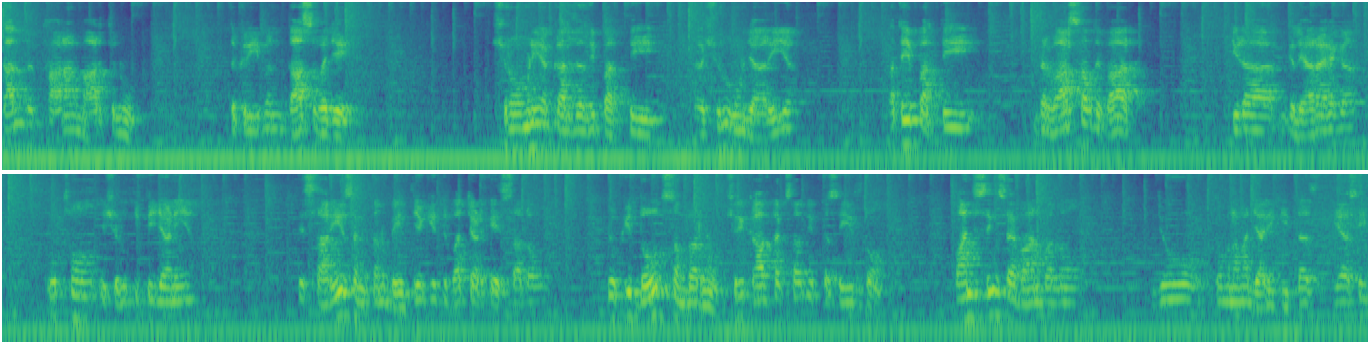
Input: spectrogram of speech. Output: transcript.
ਕੱਲ 18 ਮਾਰਚ ਨੂੰ ਤਕਰੀਬਨ 10 ਵਜੇ ਸ਼੍ਰੋਮਣੀ ਅਕਾਲੀ ਦਲ ਦੀ ਭਰਤੀ ਸ਼ੁਰੂ ਹੋਣ ਜਾ ਰਹੀ ਆ ਅਤੇ ਭਰਤੀ ਦਰਬਾਰ ਸਾਹਿਬ ਦੇ ਬਾਹਰ ਜਿਹੜਾ ਗਲਿਆਰਾ ਹੈਗਾ, ਉੱਥੋਂ ਇਹ ਸ਼ੁਰੂ ਕੀਤੀ ਜਾਣੀ ਆ। ਤੇ ਸਾਰੀਆਂ ਸੰਗਤਾਂ ਨੂੰ ਬੇਨਤੀ ਹੈ ਕਿ ਇਹਦੇ ਵੱਧ ਚੜ ਕੇ ਹਿੱਸਾ ਲਓ, ਕਿਉਂਕਿ 2 ਦਸੰਬਰ ਨੂੰ ਸ੍ਰੀ ਅਕਾਲ ਤਖਤ ਸਾਹਿਬ ਦੀ ਤਹਿਸੀਲ ਤੋਂ ਪੰਜ ਸਿੰਘ ਸਾਹਿਬਾਨ ਵੱਲੋਂ ਜੋ ਹੁਕਮਨਾਮਾ ਜਾਰੀ ਕੀਤਾ ਗਿਆ ਸੀ,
